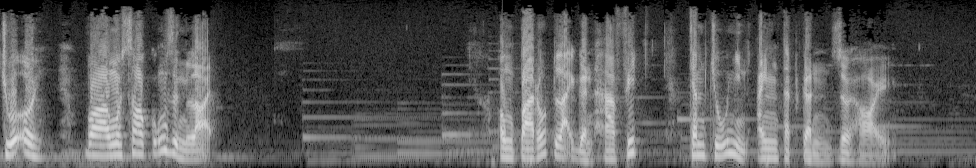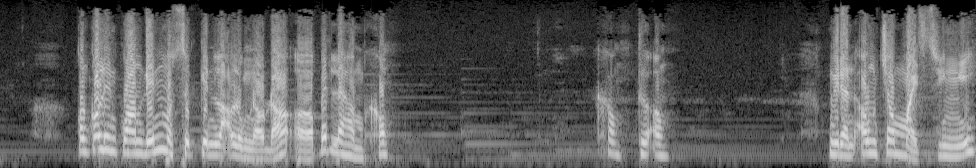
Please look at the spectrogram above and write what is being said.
Chúa ơi! Và ngôi sao cũng dừng lại. Ông Parrot lại gần Hafiz, chăm chú nhìn anh thật gần rồi hỏi. Con có liên quan đến một sự kiện lạ lùng nào đó ở Bethlehem không? Không, thưa ông. Người đàn ông trong mày suy nghĩ.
